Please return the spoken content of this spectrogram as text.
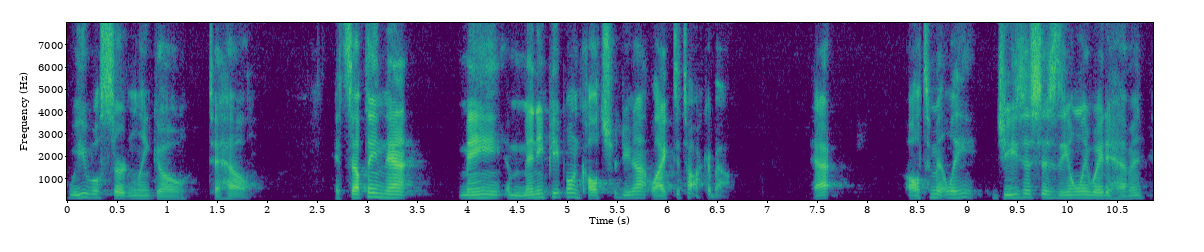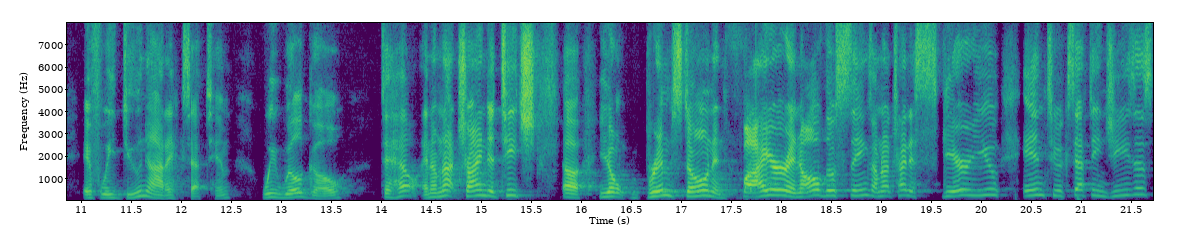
we will certainly go to hell. It's something that many, many people in culture do not like to talk about. That ultimately, Jesus is the only way to heaven. If we do not accept him, we will go to hell. And I'm not trying to teach, uh, you know, brimstone and fire and all those things. I'm not trying to scare you into accepting Jesus.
